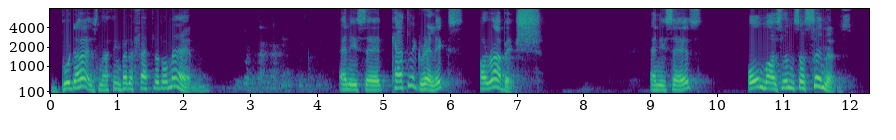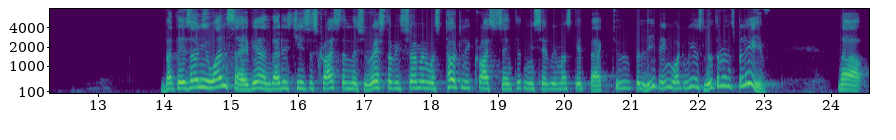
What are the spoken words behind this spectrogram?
Buddha is nothing but a fat little man. and he said, Catholic relics are rubbish. And he says, all Muslims are sinners. But there's only one Savior, and that is Jesus Christ, and this rest of his sermon was totally Christ centered, and he said we must get back to believing what we as Lutherans believe. Now,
